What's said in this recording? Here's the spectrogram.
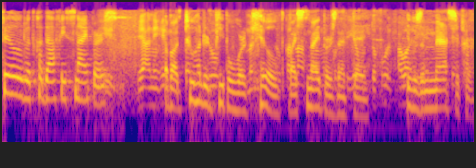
filled with Gaddafi snipers. About 200 people were killed by snipers that day. It was a massacre.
